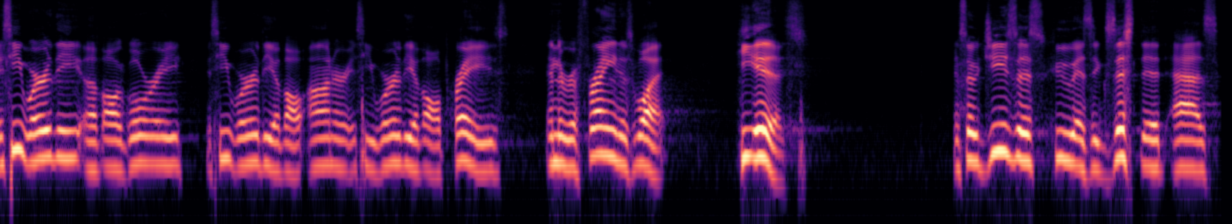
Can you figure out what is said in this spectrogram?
Is He worthy of all glory? Is He worthy of all honor? Is He worthy of all praise? And the refrain is what? He is. And so, Jesus, who has existed as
